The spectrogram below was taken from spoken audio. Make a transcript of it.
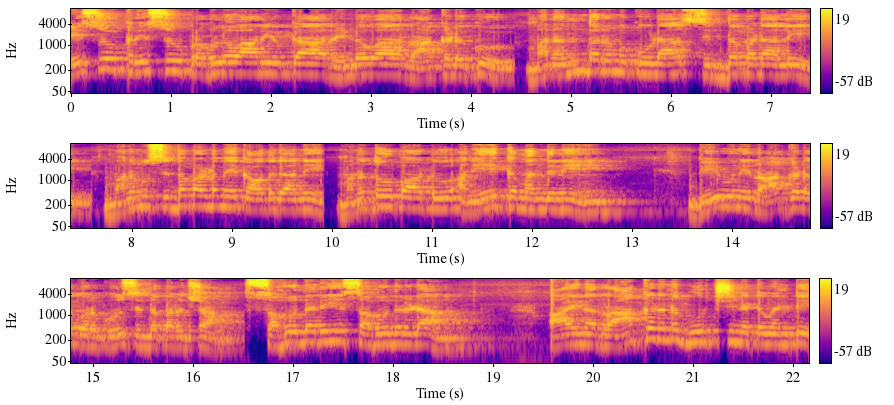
యేసు క్రీస్తు ప్రభుల వారి యొక్క రెండవ రాకడకు మనందరము కూడా సిద్ధపడాలి. మనము సిద్ధపడమే కాదు గాని మనతో పాటు అనేక మందిని దేవుని రాకడ కొరకు సిద్ధపరచాం. సహోదరి సహోదరుడా ఆయన రాకడను గూర్చినటువంటి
